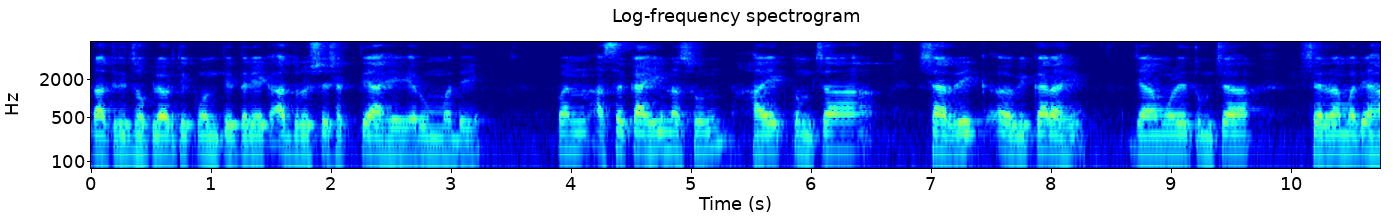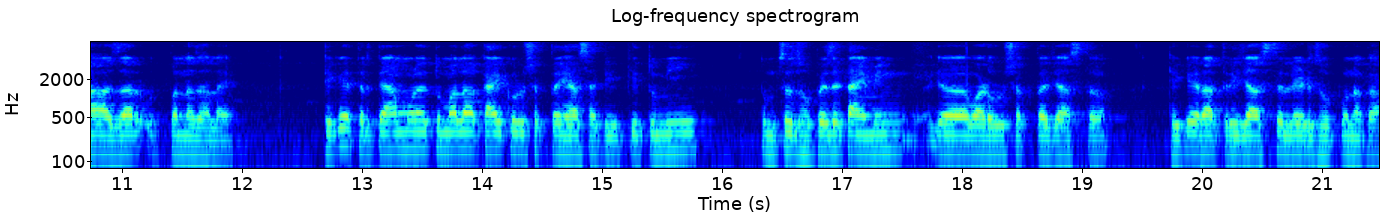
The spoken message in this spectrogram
रात्री झोपल्यावरती कोणती तरी एक अदृश्य शक्ती आहे रूममध्ये. पण असं काही नसून हा एक तुमचा शारीरिक विकार आहे ज्यामुळे तुमच्या शरीरामध्ये हा आजार उत्पन्न झाला आहे ठीक आहे? तर त्यामुळे तुम्हाला काय करू शकता ह्यासाठी की तुम्ही तुमचं झोपेचं टायमिंग वाढवू शकता जास्त. ठीक आहे रात्री जास्त लेट झोपू नका.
